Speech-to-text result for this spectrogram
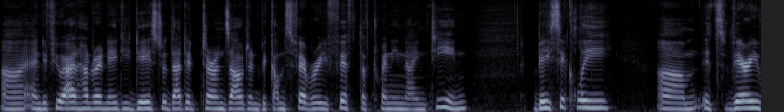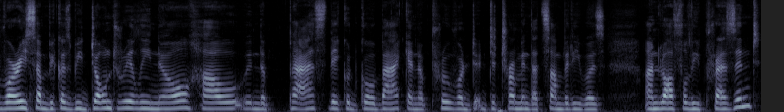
Uh, and if you add 180 days to that, it turns out and becomes February 5th of 2019. Basically, um, it's very worrisome because we don't really know how in the past they could go back and approve or de- determine that somebody was unlawfully present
